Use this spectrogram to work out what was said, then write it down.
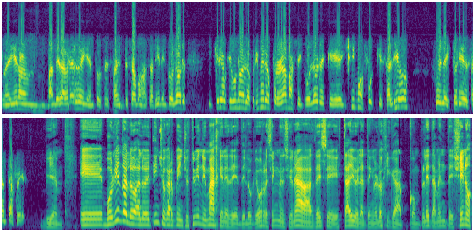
me dieron bandera verde y entonces empezamos a salir en color. Y creo que uno de los primeros programas en colores que hicimos, que salió, fue la historia de Santa Fe. Bien. Eh, volviendo a lo, a lo, de Tincho Carpincho, estoy viendo imágenes de, de, lo que vos recién mencionabas, de ese estadio de la tecnológica completamente lleno.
